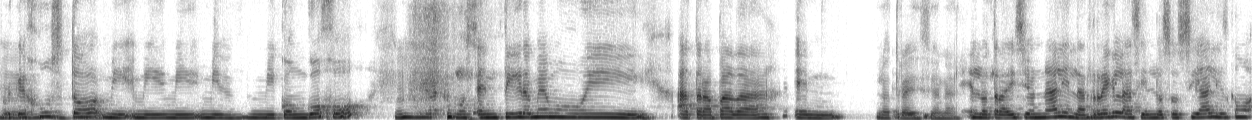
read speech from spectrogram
Porque justo mi, mi, mi, mi, congojo era como sentirme muy atrapada en lo tradicional. En, en, lo tradicional y en las reglas y en lo social. Y es como,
